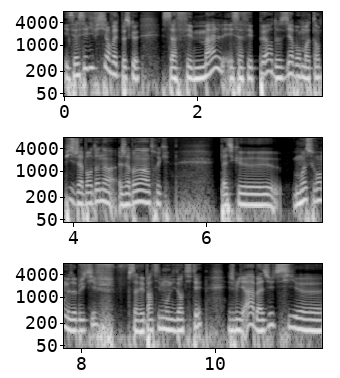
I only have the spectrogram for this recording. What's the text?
et c'est assez difficile en fait parce que ça fait mal et ça fait peur de se dire bon moi tant pis j'abandonne un, j'abandonne un truc. Parce que moi souvent mes objectifs ça fait partie de mon identité. Et je me dis ah bah zut si euh,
